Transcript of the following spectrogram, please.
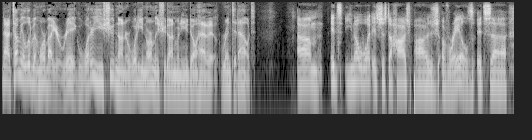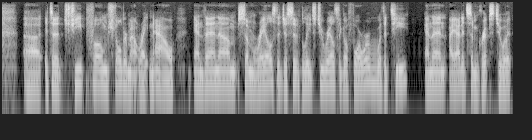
Now, tell me a little bit more about your rig. What are you shooting on, or what do you normally shoot on when you don't have it rented out? Um, it's you know what? It's just a hodgepodge of rails. It's uh, uh, it's a cheap foam shoulder mount right now, and then um, some rails that just simply it's two rails that go forward with a T, and then I added some grips to it,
